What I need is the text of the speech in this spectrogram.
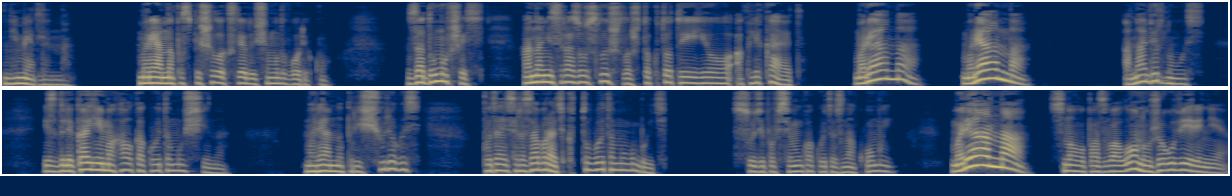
Немедленно. Марианна поспешила к следующему дворику. Задумавшись, она не сразу услышала, что кто-то ее окликает. «Марианна! Марианна!» Она обернулась. Издалека ей махал какой-то мужчина. Марианна прищурилась, пытаясь разобрать, кто бы это мог быть. Судя по всему, какой-то знакомый. «Марианна!» — снова позвал он, уже увереннее.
